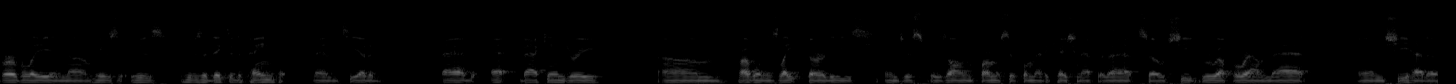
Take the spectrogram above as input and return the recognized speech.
verbally, and um, he was he was he was addicted to pain pa- meds. He had a bad back injury, um, probably in his late 30s, and just was on pharmaceutical medication after that. So she grew up around that and she had a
